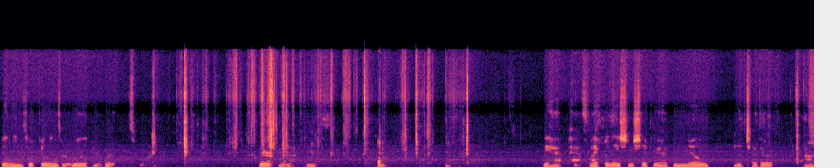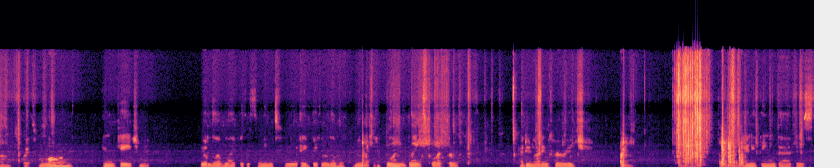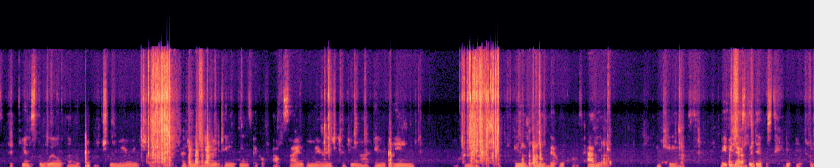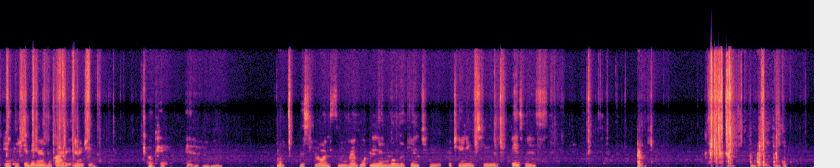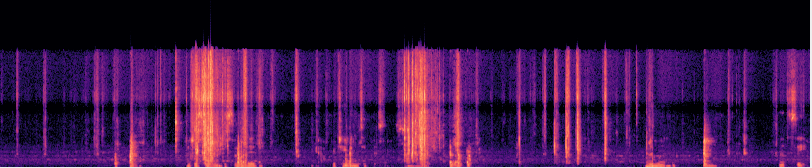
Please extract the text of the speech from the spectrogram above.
feelings. Your feelings are real and worth exploring. Clarify please. We have past life relationship. You have known each other um, quite long. Engagement. Your love life is ascending to a bigger level of commitment. Fill in the blanks, collective. I do not encourage anything that is against the will of true marriage. I do not entertain things that go outside of a marriage. I do not entertain anything that will cause havoc and chaos. Maybe that's the devastated energy there in the guarded energy. Okay. Um, let's throw in some rebel and then we'll look into pertaining to business. I just haven't decided yeah, pertaining to business. You know what? Let's see.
